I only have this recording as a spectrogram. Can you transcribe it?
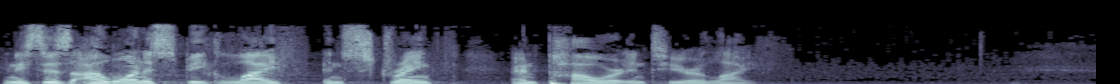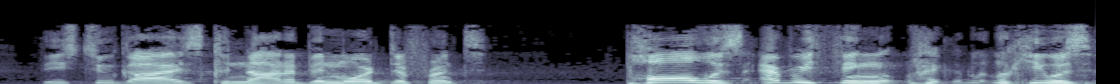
And he says, I want to speak life and strength and power into your life. These two guys could not have been more different. Paul was everything like look he was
